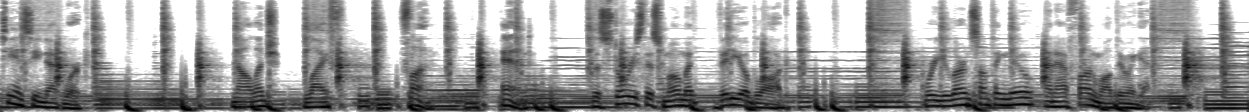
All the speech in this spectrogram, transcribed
TNC Network. Knowledge, life, fun, and the Stories This Moment video blog, where you learn something new and have fun while doing it.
